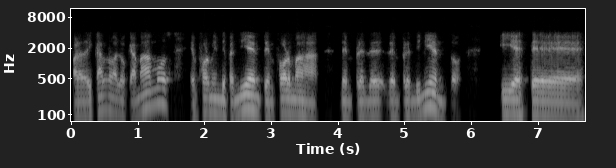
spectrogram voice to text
para dedicarnos a lo que amamos en forma independiente, en forma de emprendimiento. Y este,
